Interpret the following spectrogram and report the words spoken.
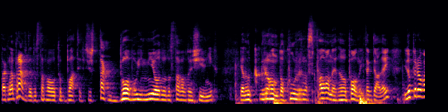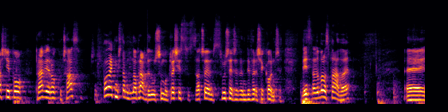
Tak naprawdę dostawało to baty. Przecież tak bobu i miodu dostawał ten silnik. Ja to grondo, kurno, spalone te opony i tak dalej. I dopiero właśnie po prawie roku czasu, po jakimś tam naprawdę dłuższym okresie zacząłem słyszeć, że ten dyfer się kończy. Więc na dobrą sprawę, e,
